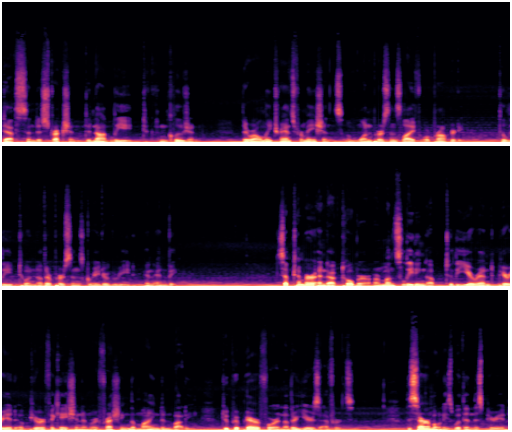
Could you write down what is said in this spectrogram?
deaths and destruction did not lead to conclusion. They were only transformations of one person's life or property to lead to another person's greater greed and envy. September and October are months leading up to the year end period of purification and refreshing the mind and body to prepare for another year's efforts. The ceremonies within this period,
